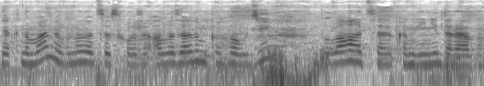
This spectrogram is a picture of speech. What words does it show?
як на мене, воно на це схоже. Але задумка Гауді була це кам'яні дерева.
